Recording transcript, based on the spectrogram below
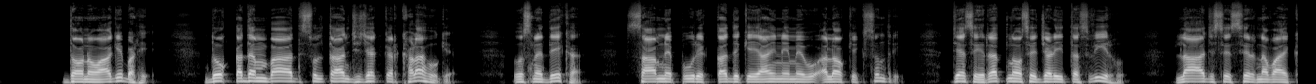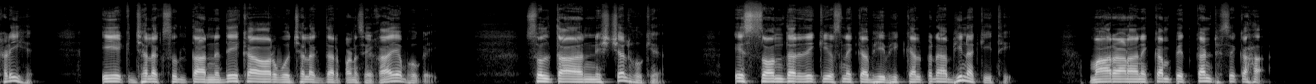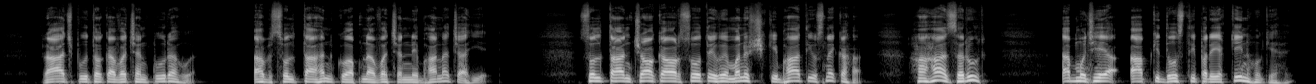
दोनों आगे बढ़े। दो कदम बाद सुल्तान झिझक कर खड़ा हो गया। उसने देखा, सामने पूरे कद के आईने में वो अलौकिक सुंदरी, जैसे रत्नों से जड़ी तस्वीर हो। लाज से सिर नवाए खड़ी है। एक झलक सुल्तान ने देखा और वो झलक दर्पण से गायब हो गई। सुल्तान निश्चल हो गया। इस सौंदर्य की उसने कभी भी कल्पना भी न की थी। महाराणा ने कंपित कंठ से कहा राजपूतों का वचन पूरा हुआ। अब सुल्तान को अपना वचन निभाना चाहिए। सुल्तान चौंका और सोते हुए मनुष्य की भांति उसने कहा हाँ हाँ ज़रूर। अब मुझे आपकी दोस्ती पर यकीन हो गया है।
